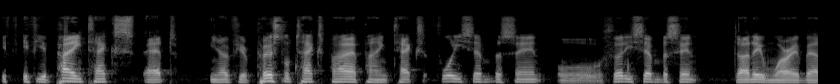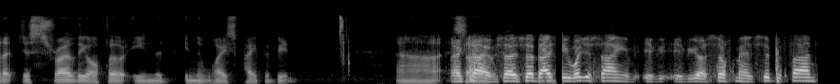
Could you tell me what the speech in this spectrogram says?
if, if you're paying tax at, you know, if you're a personal taxpayer paying tax at 47% or 37%, don't even worry about it. Just throw the offer in the in the waste paper bin. Uh, Okay, so- so, so basically what you're saying, if, if, if you've got a self-managed super fund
